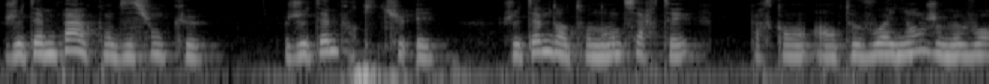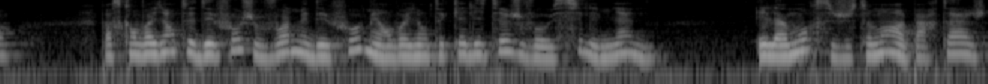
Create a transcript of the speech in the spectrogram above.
Je t'aime pas à condition que. Je t'aime pour qui tu es. Je t'aime dans ton entièreté, parce qu'en te voyant, je me vois. Parce qu'en voyant tes défauts, je vois mes défauts, mais en voyant tes qualités, je vois aussi les miennes. Et l'amour, c'est justement un partage.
